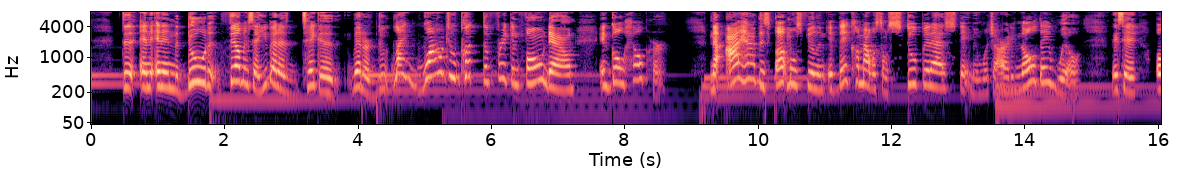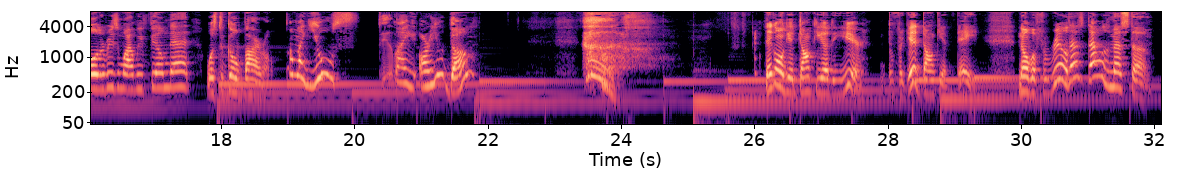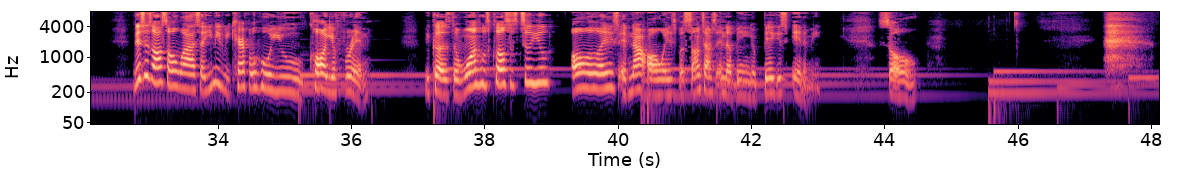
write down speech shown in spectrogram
the and and then the dude filming said, "You better take a better do like why don't you put the freaking phone down and go help her?" Now I have this utmost feeling if they come out with some stupid ass statement, which I already know they will, they say, "Oh, the reason why we filmed that was to go viral." I'm like, "You, like, are you dumb?" They're gonna get donkey of the year. Forget donkey of the day. No, but for real, that's that was messed up. This is also why I say you need to be careful who you call your friend. Because the one who's closest to you, always, if not always, but sometimes end up being your biggest enemy. So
